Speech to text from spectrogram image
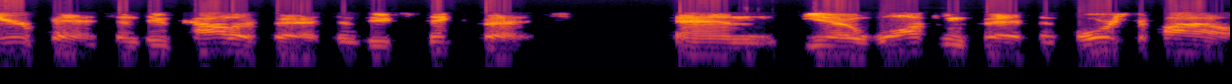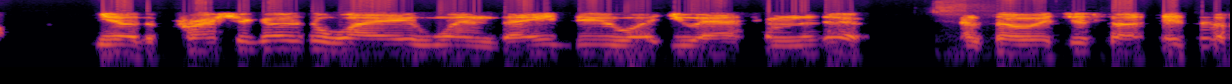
ear pinch and through collar fetch and through stick fetch and you know walking fetch and force to pile. You know the pressure goes away when they do what you ask them to do, and so it's just a it's a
